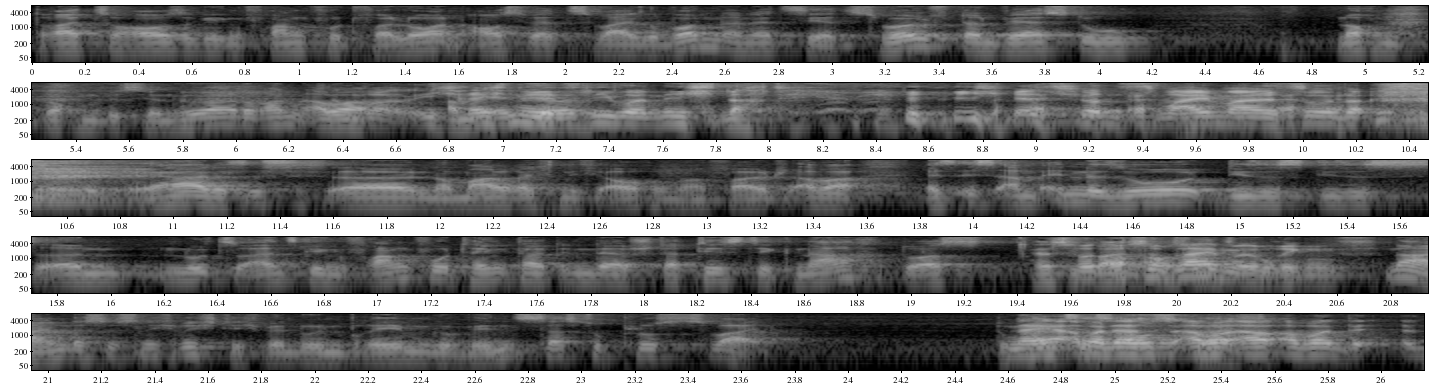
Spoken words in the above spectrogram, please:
Drei zu Hause gegen Frankfurt verloren, auswärts zwei gewonnen, dann hättest du jetzt zwölf, dann wärst du noch, ein- noch ein bisschen höher dran. Aber ich rechne Ende- jetzt lieber nicht, nachdem ich jetzt schon zweimal so. Ja, das ist äh, normal rechne ich auch immer falsch. Aber es ist am Ende so, dieses, dieses äh, 0 zu 1 gegen Frankfurt hängt halt in der Statistik nach. Du hast Das wird auch so bleiben übrigens. Nein, das ist nicht richtig. Wenn du in Bremen gewinnst, hast du plus zwei. Du naja, aber, das, aber, ausgleichen. aber äh,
